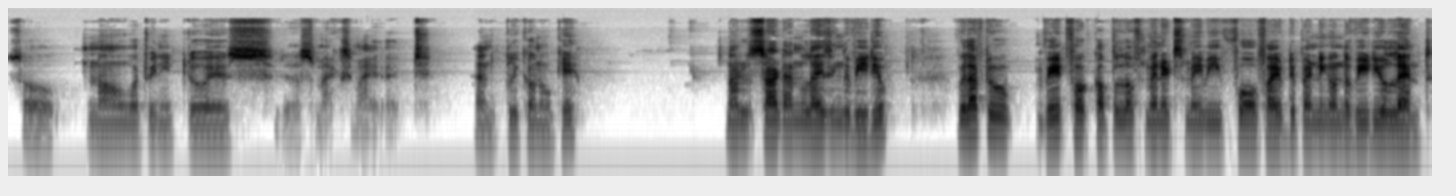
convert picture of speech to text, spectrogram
So now what we need to do is just maximize it and click on OK now let's start analyzing the video. We'll have to wait for a couple of minutes maybe four or five depending on the video length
